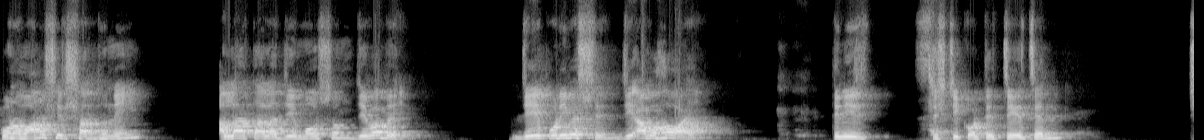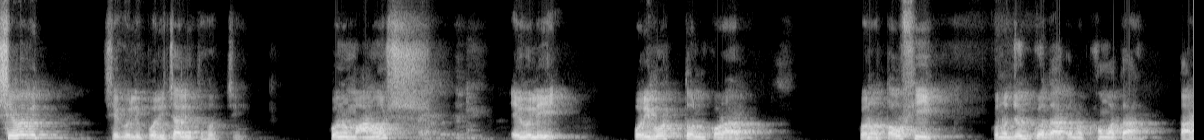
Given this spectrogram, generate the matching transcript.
কোনো মানুষের সাধ্য নেই। আল্লাহ তালা যে মৌসুম যেভাবে যে পরিবেশে, যে আবহাওয়ায় তিনি সৃষ্টি করতে চেয়েছেন, সেভাবে সেগুলি পরিচালিত হচ্ছে। কোনো মানুষ এগুলি পরিবর্তন করার কোনো তৌফিক, কোনো যোগ্যতা, কোনো ক্ষমতা তার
